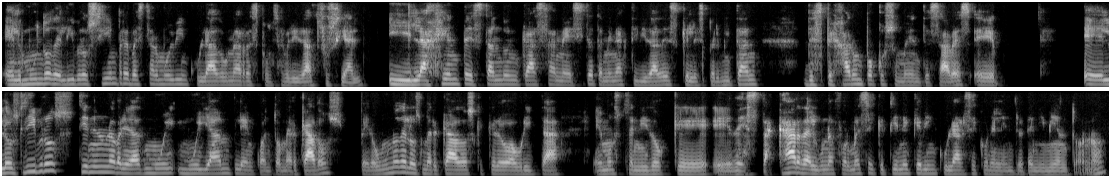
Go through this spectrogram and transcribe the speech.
el mundo del libro siempre va a estar muy vinculado a una responsabilidad social. Y la gente estando en casa necesita también actividades que les permitan despejar un poco su mente, ¿sabes? Eh, eh, los libros tienen una variedad muy, muy amplia en cuanto a mercados, pero uno de los mercados que creo ahorita hemos tenido que eh, destacar de alguna forma es el que tiene que vincularse con el entretenimiento, ¿no?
